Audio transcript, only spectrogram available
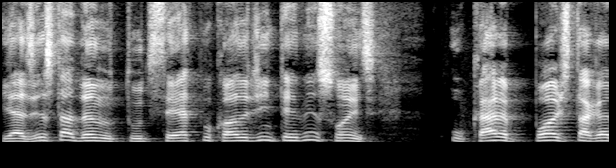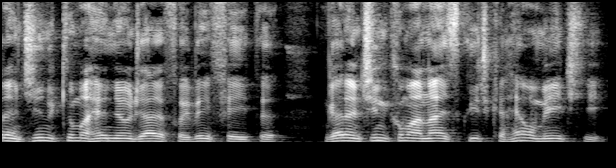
E às vezes está dando tudo certo por causa de intervenções. O cara pode estar tá garantindo que uma reunião diária foi bem feita, garantindo que uma análise crítica realmente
